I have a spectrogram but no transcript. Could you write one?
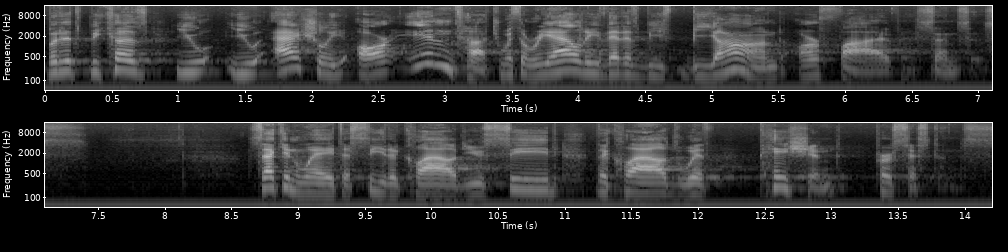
But it's because you, you actually are in touch with a reality that is be, beyond our five senses. Second way to seed a cloud, you seed the clouds with patient persistence.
